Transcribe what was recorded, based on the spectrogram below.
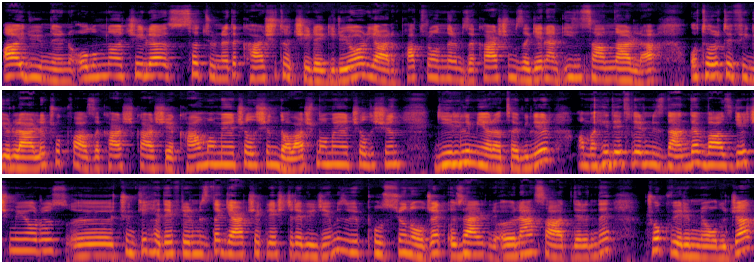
ay düğümlerine olumlu açıyla Satürn'e de karşıt açıyla giriyor. Yani patronlarımıza, karşımıza gelen insanlarla, otorite figürlerle çok fazla karşı karşıya kalmamaya çalışın, dalaşmamaya çalışın. Gerilim yaratabilir ama hedeflerimizden de vazgeçmiyoruz. E, çünkü hedeflerimizde gerçekleştirebileceğimiz bir pozisyon olacak. Özellikle öğlen saatlerinde çok verimli olacak.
